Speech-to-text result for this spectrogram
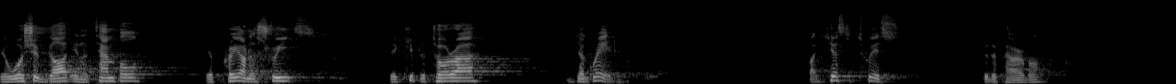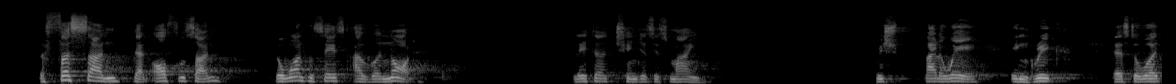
They worship God in the temple, they pray on the streets, they keep the Torah, they're great. But here's the twist to the parable. The first son, that awful son, the one who says, I will not, later changes his mind. Which, by the way, in Greek, is the word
